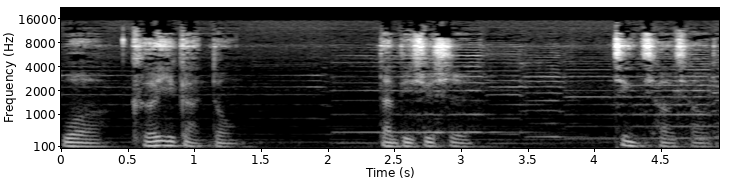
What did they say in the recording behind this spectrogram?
我可以感动，但必须是静悄悄的。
